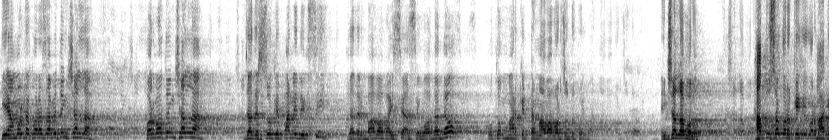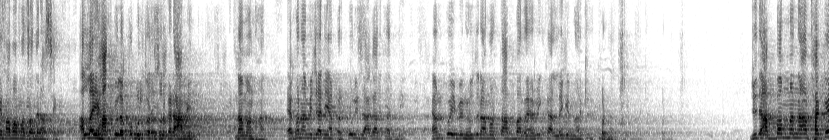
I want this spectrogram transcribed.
কে আমলটা করা যাবে তো ইনশাল্লাহ? করবা তো ইনশাল্লাহ। যাদের চোখে পানি দেখছি, যাদের বাবা বাইসে আছে, ওয়াদা দাও, প্রথম মার্কেটটা মা বাবার জন্য করবা। ইনশাল্লাহ বলো। হাত উষা করো, কে কে করব? আগে বাবা মা যাদের আছে। আল্লাহ এই হাতগুলো কবুল করো সরকার আমিন। নামান হাত। এখন আমি জানি আপনার কলিজা আঘাত লাগবে। এখন কইবেন, হুজুর, আমার তো আব্বা নয়, আমি কাল লেগে মার্কেট করব? যদি আব্বা আম্মা না থাকে,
